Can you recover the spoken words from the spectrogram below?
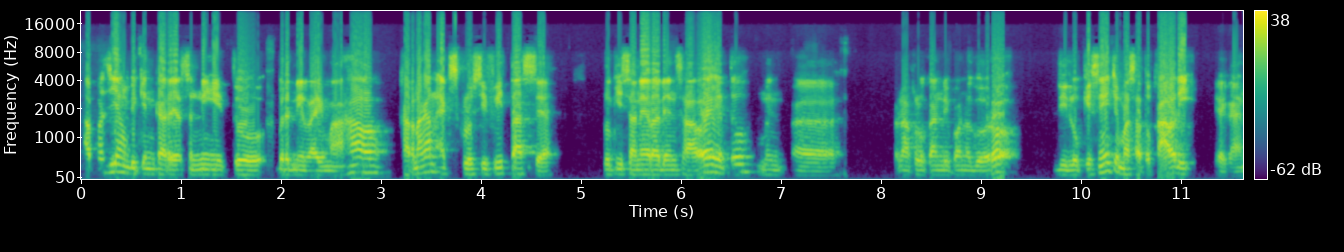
Apa sih yang bikin karya seni itu bernilai mahal? Karena kan eksklusivitas ya. Lukisannya Raden Saleh itu men, uh, penaklukan di Ponorogo dilukisnya cuma satu kali, ya kan?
